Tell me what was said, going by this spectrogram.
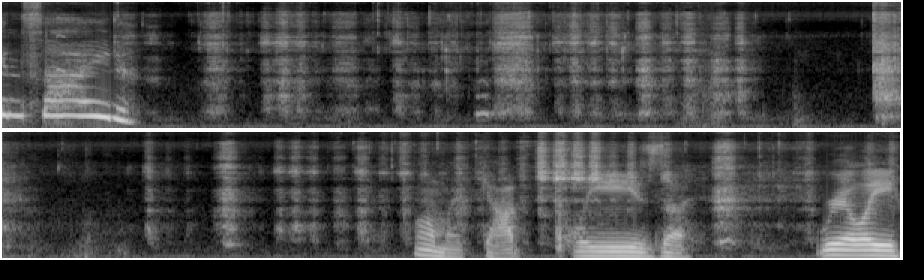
Inside. Oh my god, please. Uh, really?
